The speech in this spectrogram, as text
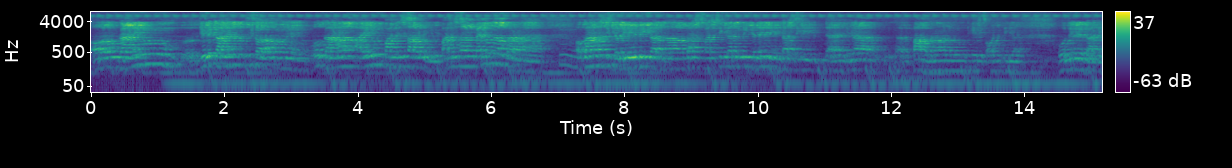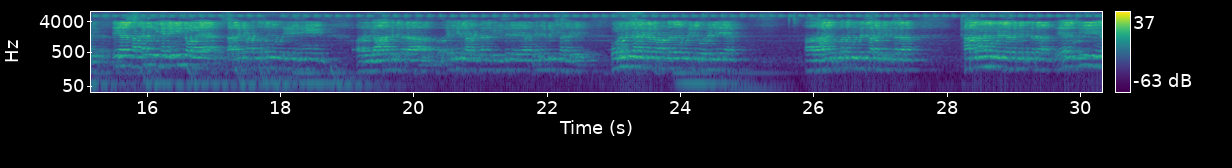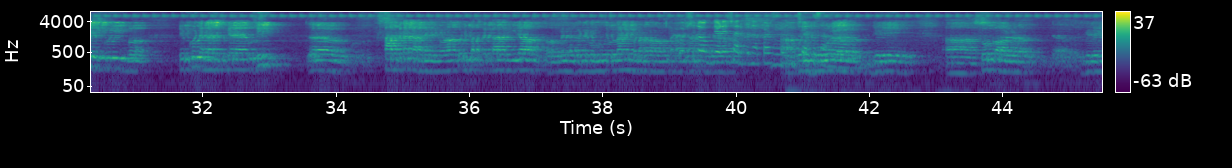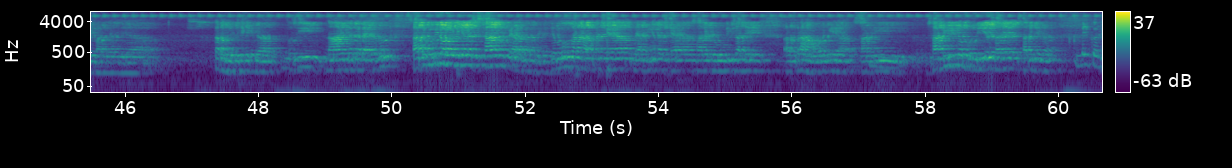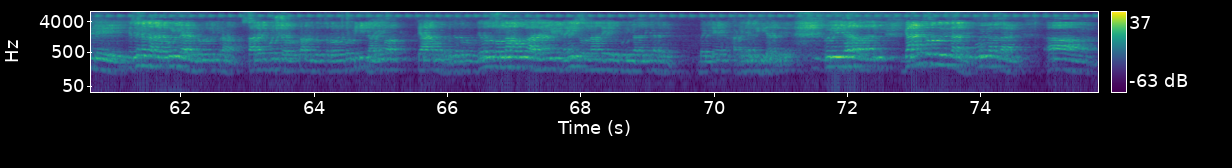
ਔਰ ਉਹ ਗਾਣੇ ਨੂੰ ਜਿਹੜੇ ਗਾਣੇ ਦਾ ਤੁਸੀਂ ਰੌਲਾ ਪਾਉਂਦੇ ਹੋ ਉਹ ਗਾਣਾ ਆਏ ਨੂੰ 5 ਸਾਲ ਹੋ ਗਏ 5 ਸਾਲ ਪਹਿਲਾਂ ਦਾ ਉਹ ਗਾਣਾ ਆਇਆ। ਉਹ ਗਾਣਾ ਅਸੀਂ ਡਿਬੇਟ ਵੀ ਕਰਦਾ ਉਹਦਾ ਸਪਸ਼ਟੀਕਰਨ ਵੀ ਜਿਹੜੇ ਦਿੱਤਾ ਸੀ ਜਿਹੜਾ ਭਾਵਨਾ ਨੂੰ ਠੇਸ ਪਹੁੰਚਦੀ ਆ ਉਹਦੇ ਗਾਣੇ ਤੇ ਯਾਰ ਸਾਡਾ ਕੋਈ ਹੈਗੇ ਨਹੀਂ ਰੌਲਾ ਸਾਡੇ ਪੜ੍ਹਨ ਤੋਂ ਮੁੰਡੇ ਨੇ ਯਾਰ ਮਿੱਤਰਾ ਇਹਨੇ ਸਾਡੇ ਨਾਲ ਖੇਡਦੇ ਰਹੇ ਆ ਪਿੰਡ ਵੀ ਸਾਡੇ ਹੁਣ ਵੀ ਸਾਡੇ ਨਾਲ ਪੜ੍ਹਨ ਦੇ ਮੁੰਡੇ ਗੋਰੇ ਜਿਹੜੇ ਆ। ਆ ਰਾਜਪੂਤਾਂ ਦੇ ਮੁੰਡੇ ਸਾਡੇ ਮਿੱਤਰ ਠਾਕਰਾਂ ਦੇ ਮੁੰਡੇ ਸਾਡੇ ਮਿੱਤਰ ਇਹ ਥੋੜੀ ਅਸੀਂ ਕੋਈ ਇੱਕੋ ਡੰਡਾ ਚੁੱਕਿਆ ਹੈ ਤੁਸੀਂ ਸਾਬਤ ਕਰ ਲੈਂਦੇ ਹੋ। ਆਹ ਕੋਈ ਪੱਤਰਕਾਰ ਵੀ ਆ ਮੈਨੂੰ ਲੱਗਾ ਕਿ ਜੰਮੂ ਚ ਨੇ ਨਾਮ ਪਾਇਆ ਕੁਝ ਲੋਕ ਜਿਹੜੇ ਸ਼ਰਪਨਾ ਹਾਂ, ਪਰਸਨ ਕੋਈ ਹੋਰ ਜਿਹੜੇ ਸੋ ਕਾਲਡ ਜਿਹੜੇ ਬਣ ਜਾਂਦੇ ਆ ਧਰਮ ਦੇ ਠੇਕੇਦਾਰ ਤੁਸੀਂ ਨਾ ਦਾ ਰਹਿ ਕਰੋ। ਸਾਡਾ ਕੋਈ ਰੌਲਾ ਨਹੀਂ ਹੈ ਅਸੀਂ ਸਾਰਿਆਂ ਨੂੰ ਪਿਆਰ ਕਰਦੇ ਹਾਂ ਜੰਮੂ ਸਾਡਾ ਆਪਣਾ ਸ਼ਹਿਰ ਆ ਪੰਜਾਬੀਆਂ ਦਾ ਸ਼ਹਿਰ ਆ ਸਾਰੇ ਲੋਕ ਵੀ ਸਾਡੇ ਅਹ, ਭਰਾ ਵਰਗੇ ਆ ਸਾਡੀ ਸਾਡੀ ਜੋ ਬੋਲੀ ਹੈ ਸਾਰੇ ਸਾਰੀ ਜਗ੍ਹਾ। ਬਿਲਕੁਲ। ਤੇ ਕਿਸੇ ਨਾਲ ਸਾਡਾ ਕੋਈ ਵੈਰ ਵਿਰੋਧ ਨਹੀਂ ਭਰਾ। ਸਾਰੇ ਖੁਸ਼ ਰਹੋ ਤੰਦਰੁਸਤ ਰਹੋ ਛੋਟੀ ਜਿਹੀ ਲਾਈਫ ਆ ਪਿਆਰ ਮੁਹੱਬਤ ਕਰੋ ਜਦੋਂ। ਸੁਣਨਾ ਹੋਊਗਾ ਆ ਜਾਣਗੇ ਨਹੀਂ ਸੁਣਨਾ ਤੇ ਕੋਈ ਗੱਲ ਨਹੀਂ ਕਰੇ ਬੈਠੇ ਖੜੇ ਲੱਗੀ ਜਾਂਦੇ ਕੋਈ ਗੱਲ ਸੁਣੋ ਕੋਈ ਗੱਲ ਕੋਈ ਮਸਲਾ ਨਹੀਂ। ਆ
